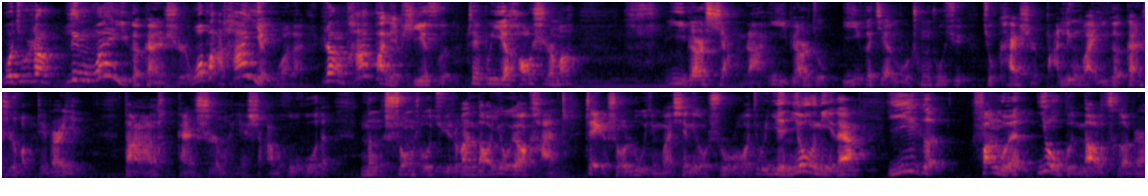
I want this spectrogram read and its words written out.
我就让另外一个干尸，我把他引过来，让他把你劈死，这不也好使吗？一边想着，一边就一个箭步冲出去，就开始把另外一个干尸往这边引。当然了，干尸嘛也傻不乎乎的，弄双手举着弯刀又要砍。这个时候，陆警官心里有数，我就是引诱你的呀。一个翻滚，又滚到了侧边，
